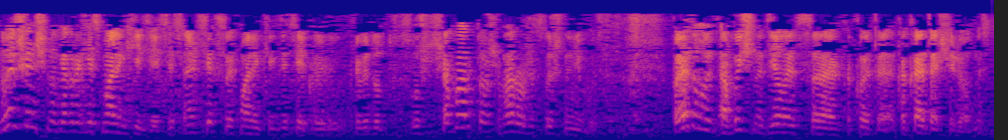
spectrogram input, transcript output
Но и женщины, у которых есть маленькие дети. Если они всех своих маленьких детей приведут слушать шафар, то шафар уже слышно не будет. Поэтому обычно делается какая-то очередность.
